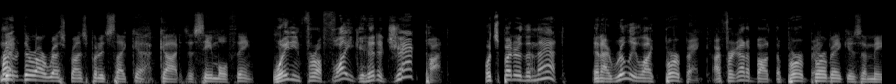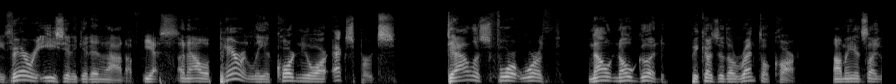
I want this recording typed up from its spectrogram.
There, there are restaurants, but it's like, ah, God, it's the same old thing. Waiting for a flight, you could hit a jackpot. What's better than that? And I really like Burbank. I forgot about the Burbank. Burbank is amazing. Very easy to get in and out of. Yes. And now, apparently, according to our experts, Dallas Fort Worth now no good because of the rental car. I mean, it's like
